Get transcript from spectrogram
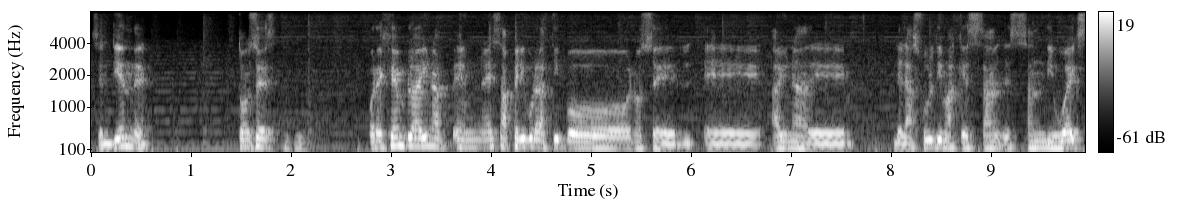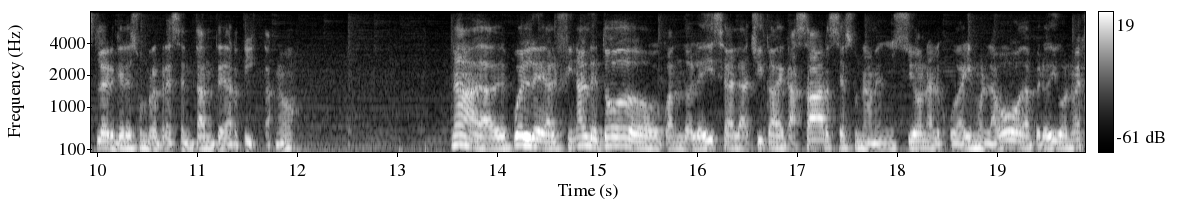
¿Se entiende? Entonces, por ejemplo, hay una en esas películas tipo, no sé, eh, hay una de, de las últimas que es Sandy Wexler, que él es un representante de artistas, ¿no? Nada, después le- al final de todo, cuando le dice a la chica de casarse, hace una mención al judaísmo en la boda, pero digo, no es,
